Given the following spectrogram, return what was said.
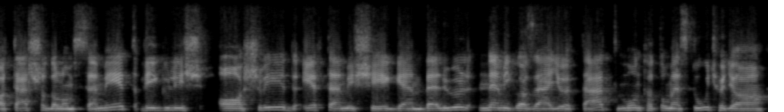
a társadalom szemét, végül is a svéd értelmiségen belül nem igazán jött át. Mondhatom ezt úgy, hogy a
